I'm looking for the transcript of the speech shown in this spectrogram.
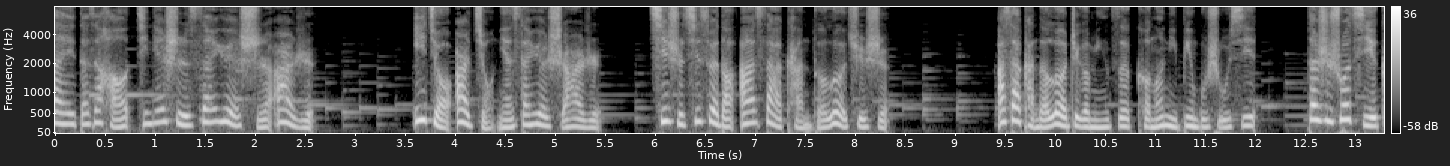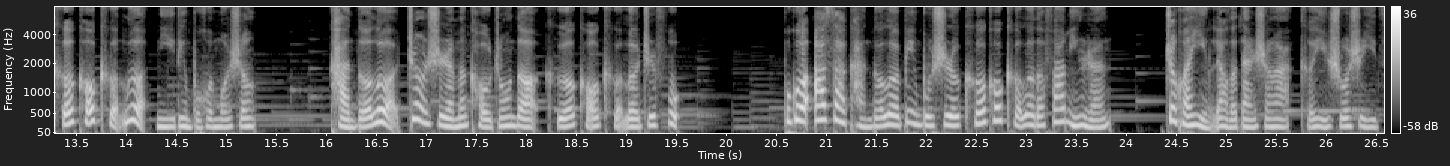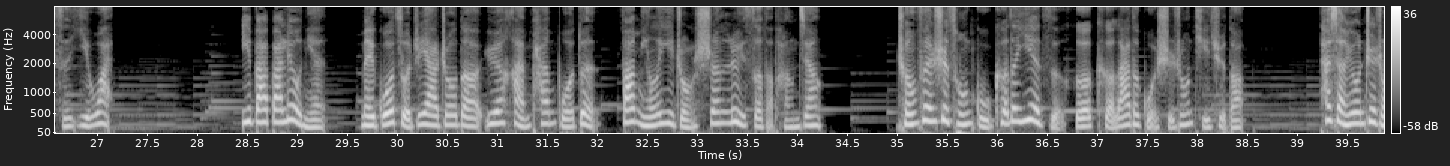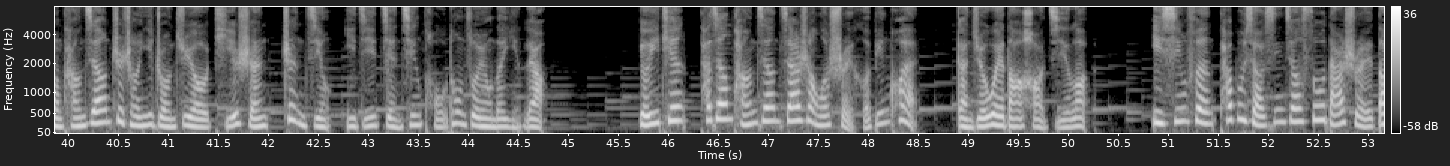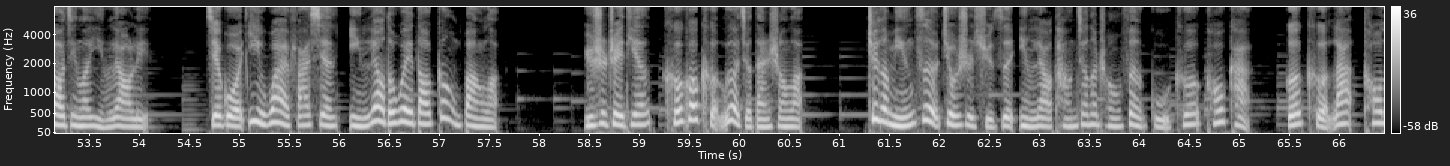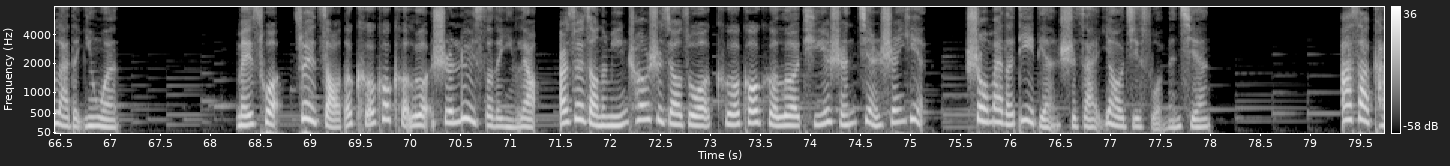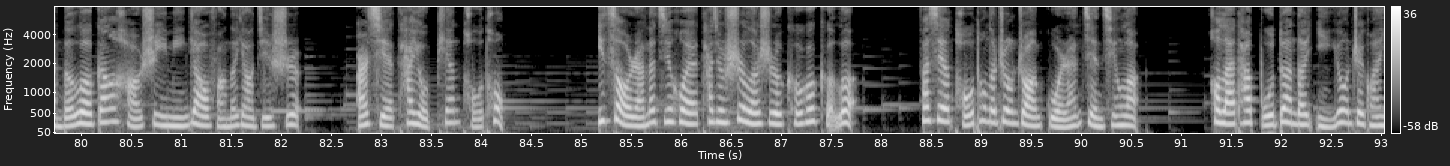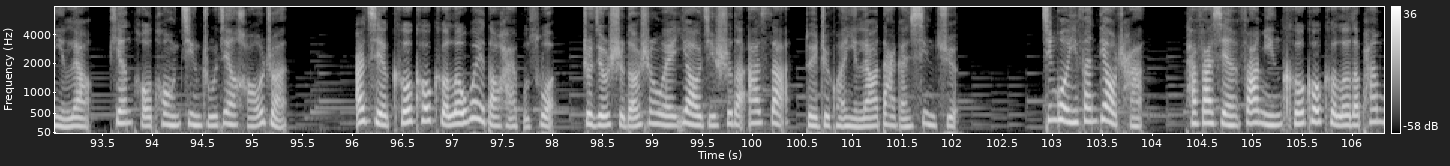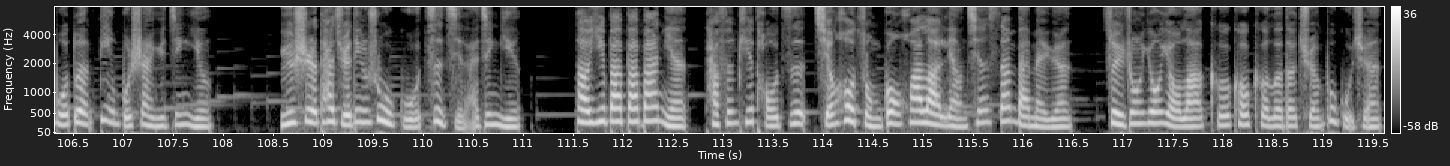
嗨，大家好，今天是三月十二日，一九二九年三月十二日，七十七岁的阿萨坎德勒去世。阿萨坎德勒这个名字可能你并不熟悉，但是说起可口可乐，你一定不会陌生。坎德勒正是人们口中的可口可乐之父。不过，阿萨坎德勒并不是可口可乐的发明人，这款饮料的诞生啊，可以说是一次意外。一八八六年。美国佐治亚州的约翰潘伯顿发明了一种深绿色的糖浆，成分是从谷科的叶子和可拉的果实中提取的。他想用这种糖浆制成一种具有提神、镇静以及减轻头痛作用的饮料。有一天，他将糖浆加上了水和冰块，感觉味道好极了。一兴奋，他不小心将苏打水倒进了饮料里，结果意外发现饮料的味道更棒了。于是这天，可口可乐就诞生了。这个名字就是取自饮料糖浆的成分古柯 （Coca） 和可拉 （Cola） 的英文。没错，最早的可口可乐是绿色的饮料，而最早的名称是叫做可口可乐提神健身液，售卖的地点是在药剂所门前。阿萨坎德勒刚好是一名药房的药剂师，而且他有偏头痛。一次偶然的机会，他就试了试可口可乐。发现头痛的症状果然减轻了，后来他不断的饮用这款饮料，偏头痛竟逐渐好转，而且可口可乐味道还不错，这就使得身为药剂师的阿萨对这款饮料大感兴趣。经过一番调查，他发现发明可口可乐的潘伯顿并不善于经营，于是他决定入股自己来经营。到一八八八年，他分批投资，前后总共花了两千三百美元。最终拥有了可口可乐的全部股权。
